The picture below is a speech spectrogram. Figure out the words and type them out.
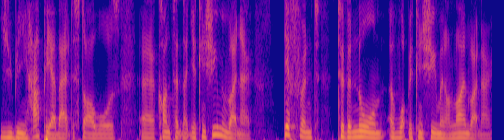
you being happy about the Star Wars uh, content that you're consuming right now. Different to the norm of what we're consuming online right now.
